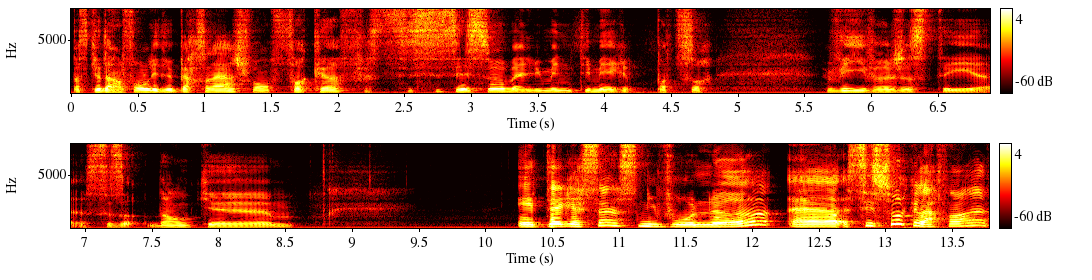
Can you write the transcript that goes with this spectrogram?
parce que dans le fond, les deux personnages font fuck off. Si, c'est ça, ben, l'humanité mérite pas de survivre juste et euh, c'est ça. Donc, intéressant à ce niveau-là. c'est sûr que l'affaire,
